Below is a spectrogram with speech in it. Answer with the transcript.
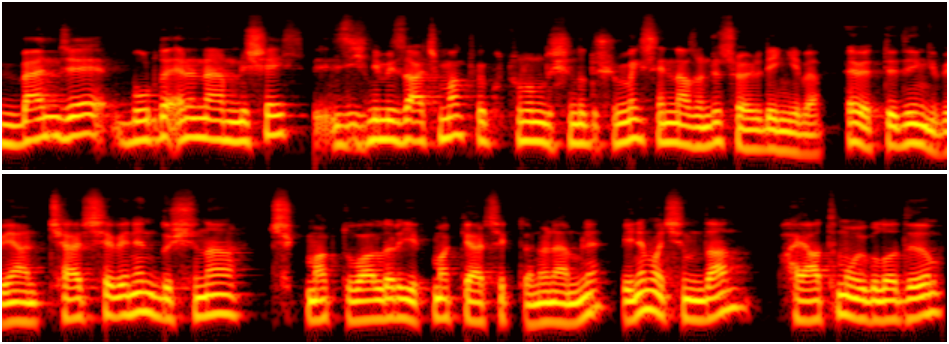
Bence burada en önemli şey zihnimizi açmak ve kutunun dışında düşünmek senin az önce söylediğin gibi. Evet dediğin gibi yani çerçevenin dışına çıkmak, duvarları yıkmak gerçekten önemli. Benim açımdan hayatıma uyguladığım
